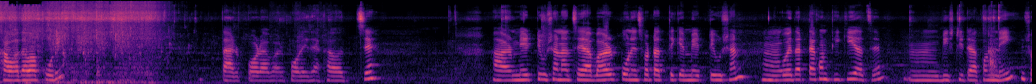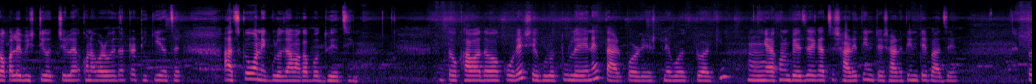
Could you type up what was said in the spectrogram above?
খাওয়া দাওয়া করি। তারপর আবার পরে দেখা হচ্ছে। আর মেয়ের টিউশন আছে আবার, পৌনে ছটার থেকে মেয়ের টিউশন। ওয়েদারটা এখন ঠিকই আছে। বৃষ্টিটা এখন নেই, সকালে বৃষ্টি হচ্ছিল, এখন আবার ওয়েদারটা ঠিকই আছে। আজকেও অনেকগুলো জামা কাপড় ধুয়েছি। তো খাওয়া দাওয়া করে সেগুলো তুলে এনে তারপর রেস্ট নেব একটু আর কি। এখন বেজে গেছে সাড়ে তিনটে সাড়ে তিনটে বাজে। তো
